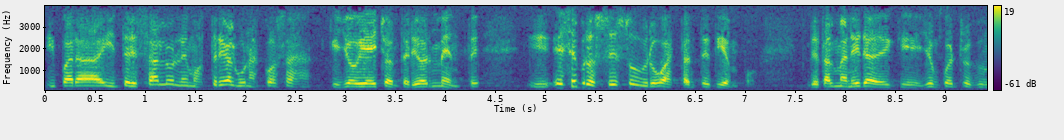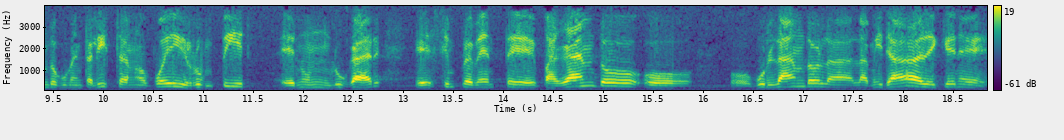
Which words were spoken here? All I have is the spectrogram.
Y para interesarlos les mostré algunas cosas que yo había hecho anteriormente y ese proceso duró bastante tiempo de tal manera de que yo encuentro que un documentalista no puede irrumpir en un lugar eh, simplemente pagando o, burlando la, mirada de quienes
